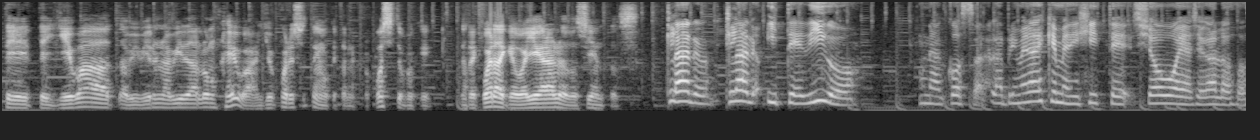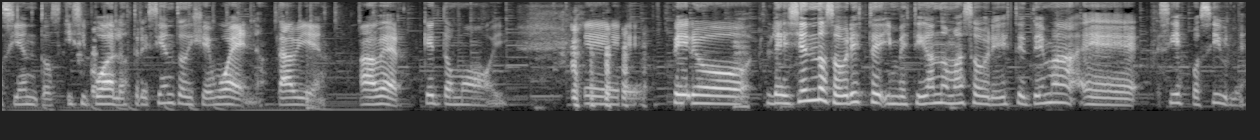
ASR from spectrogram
te, lleva a, vivir una vida longeva. Yo por eso tengo que tener propósito, porque recuerda que voy a llegar a los 200. Claro, claro. Y te digo una cosa. La primera vez que me dijiste yo voy a llegar a los 200 y si puedo a los 300, dije, bueno, está bien. A ver, ¿qué tomó hoy? Eh, pero leyendo sobre este, investigando más sobre este tema, eh, sí es posible,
